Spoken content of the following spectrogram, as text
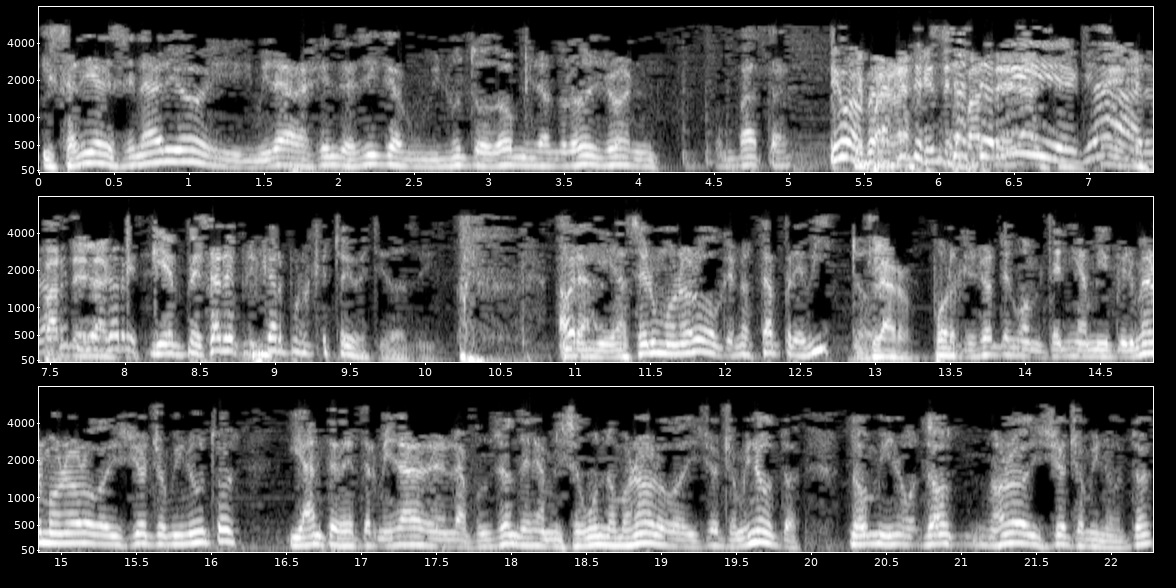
Y salí al escenario y miré a la gente así, que un minuto o dos mirándolo, y yo en, con bata. Y bueno, pero para la la gente, gente ya se ríe, claro. Y empezar a explicar por qué estoy vestido así. Ahora- y hacer un monólogo que no está previsto. Claro. Porque yo tengo tenía mi primer monólogo de 18 minutos y antes de terminar en la función tenía mi segundo monólogo de 18 minutos. Dos, minu dos monólogos de 18 minutos,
